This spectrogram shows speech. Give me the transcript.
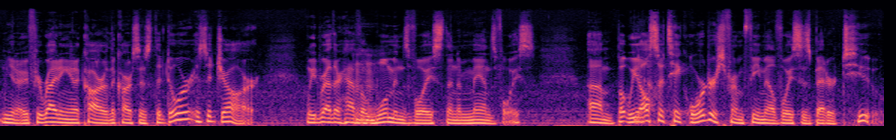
you know, if you're riding in a car and the car says the door is ajar, we'd rather have Mm-hmm. a woman's voice than a man's voice. Um, but we also take orders from female voices better too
